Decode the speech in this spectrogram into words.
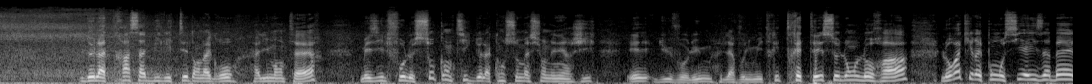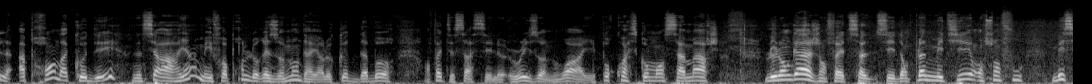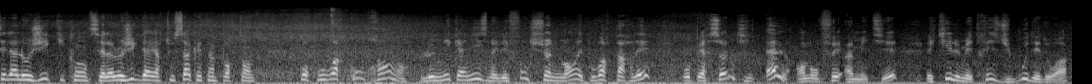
de la traçabilité dans l'agroalimentaire mais il faut le saut quantique de la consommation d'énergie et du volume, de la volumétrie traitée selon Laura. Laura qui répond aussi à Isabelle, apprendre à coder ne sert à rien, mais il faut apprendre le raisonnement derrière le code d'abord. En fait, c'est ça, c'est le reason why. Et pourquoi, comment ça marche? Le langage, en fait, c'est dans plein de métiers, on s'en fout. Mais c'est la logique qui compte, c'est la logique derrière tout ça qui est importante. Pour pouvoir comprendre le mécanisme et les fonctionnements et pouvoir parler aux personnes qui, elles, en ont fait un métier et qui le maîtrisent du bout des doigts.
